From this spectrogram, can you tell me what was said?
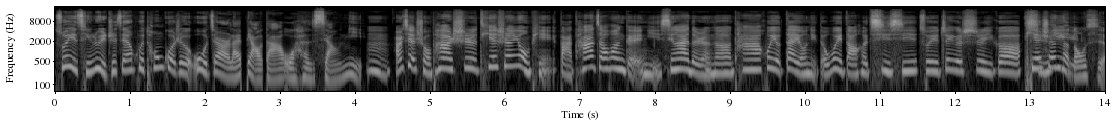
所以情侣之间会通过这个物件儿来表达我很想你。嗯，而且手帕是贴身用品，把它交换给你心爱的人呢，它会有带有你的味道和气息，所以这个是一个贴身的。东西，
